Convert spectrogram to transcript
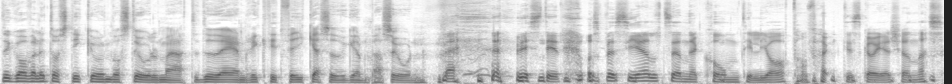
det går väl inte att sticka under stol med att du är en riktigt fikasugen person. Nej, visst inte. Och speciellt sen jag kom till Japan faktiskt ska erkännas.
